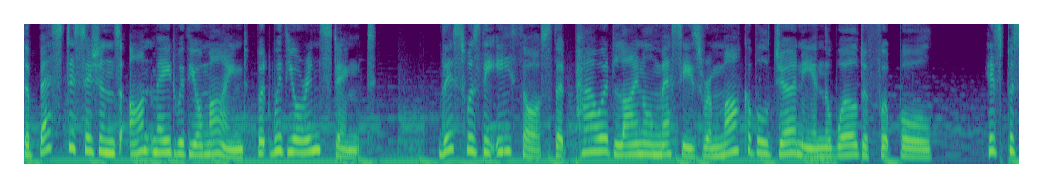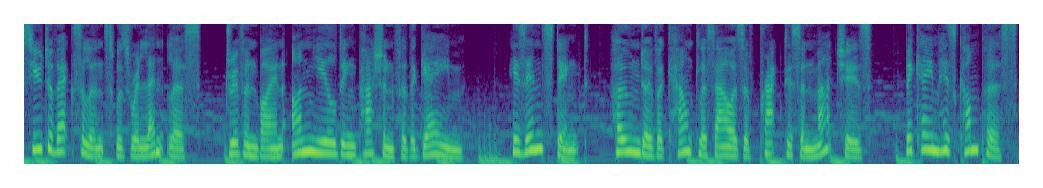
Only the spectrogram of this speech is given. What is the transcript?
The best decisions aren't made with your mind, but with your instinct. This was the ethos that powered Lionel Messi's remarkable journey in the world of football. His pursuit of excellence was relentless, driven by an unyielding passion for the game. His instinct, honed over countless hours of practice and matches, became his compass,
